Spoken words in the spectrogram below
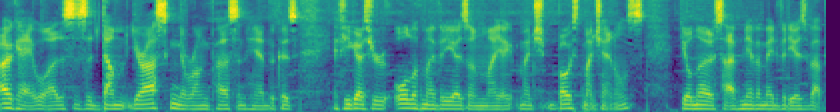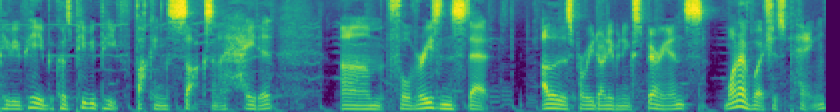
Okay, well, this is a dumb. You're asking the wrong person here because if you go through all of my videos on my, my both my channels, you'll notice I've never made videos about PvP because PvP fucking sucks and I hate it um, for reasons that others probably don't even experience. One of which is ping.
